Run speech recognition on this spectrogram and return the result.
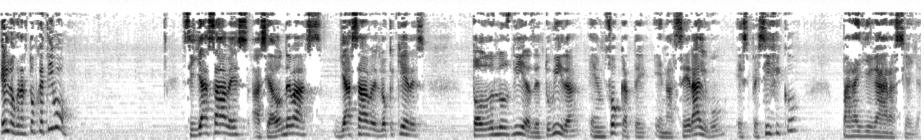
en lograr tu objetivo. Si ya sabes hacia dónde vas, ya sabes lo que quieres, todos los días de tu vida enfócate en hacer algo específico para llegar hacia allá.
